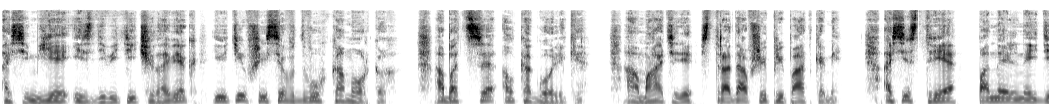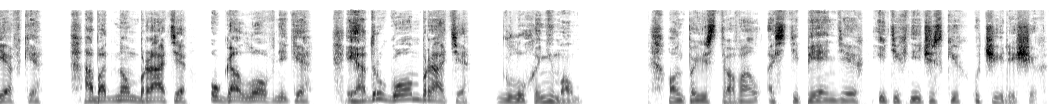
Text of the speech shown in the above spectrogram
о семье из девяти человек, ютившейся в двух коморках, об отце-алкоголике, о матери, страдавшей припадками, о сестре, панельной девке, об одном брате, уголовнике, и о другом брате, глухонемом. Он повествовал о стипендиях и технических училищах,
